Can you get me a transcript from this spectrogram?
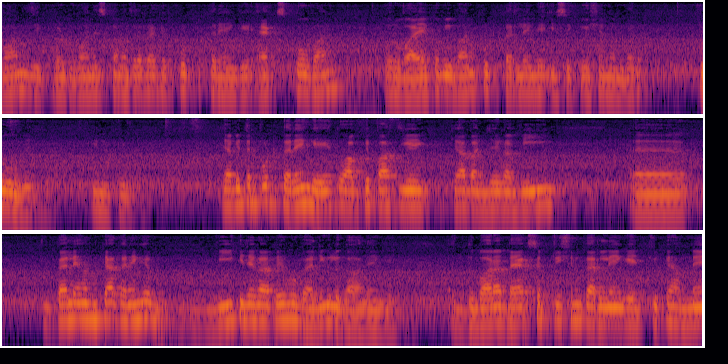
one is equal to one इसका मतलब है कि पुट करेंगे एक्स को वन और वाई को भी वन पुट कर लेंगे इस इक्वेशन नंबर टू में इन टू जब इधर पुट करेंगे तो आपके पास ये क्या बन जाएगा? वी पहले हम क्या करेंगे? वी की जगह पे वो वैल्यू लगा लेंगे। दोबारा बैक सब्सटीट्यूशन कर लेंगे। क्योंकि हमने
